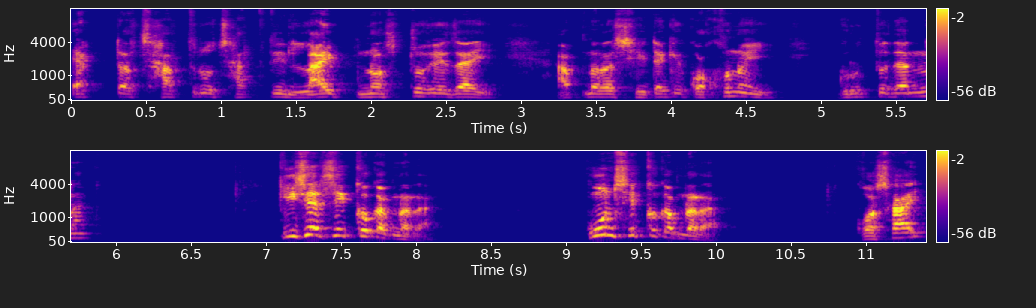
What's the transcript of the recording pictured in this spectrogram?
একটা ছাত্র ছাত্রীর লাইফ নষ্ট হয়ে যায়, আপনারা সেটাকে কখনোই গুরুত্ব দেন না? কিসের শিক্ষক আপনারা? কোন শিক্ষক আপনারা? কসাই?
